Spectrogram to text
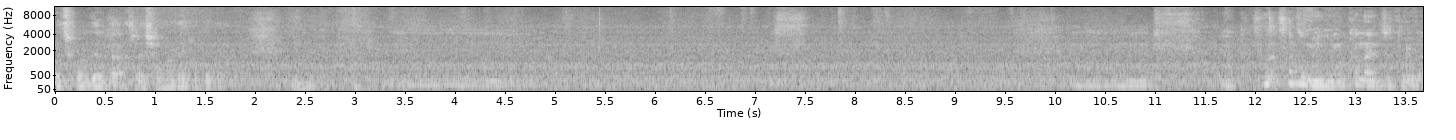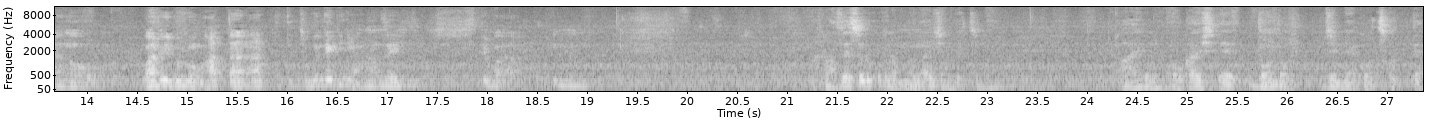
落ち込んでるんだからそれはしょうがないことだよ、うん。さずめにもかなりちょっとあの悪い部分はあったなって自分的には反省しては、うん、うん、反省することなんかないじゃん別に。ああいうふうに公開してどんどん人脈を作って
